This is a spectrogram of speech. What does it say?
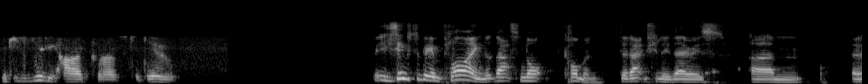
which is really hard for us to do. But he seems to be implying that that's not common. That actually there is um, a,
